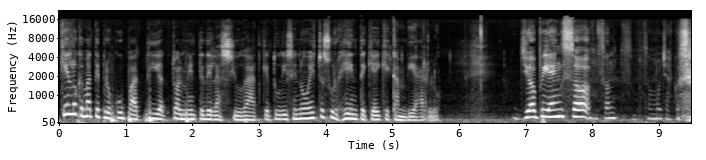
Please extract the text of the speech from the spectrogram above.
qué, es lo que más te preocupa a ti actualmente de la ciudad? Que tú dices, no, esto es urgente, que hay que cambiarlo. Yo pienso, son, son muchas cosas.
